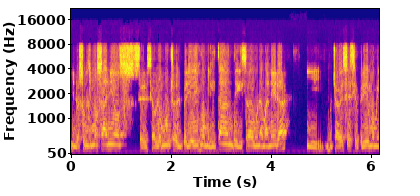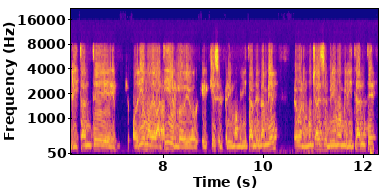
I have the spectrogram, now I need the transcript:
en los últimos años se, habló mucho del periodismo militante, quizá de alguna manera, y muchas veces ese periodismo militante, podríamos debatirlo, digo, qué, es el periodismo militante también, pero bueno, muchas veces el periodismo militante,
